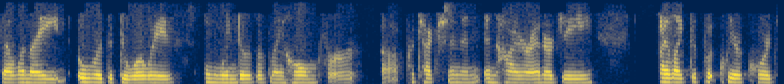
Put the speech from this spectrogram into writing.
selenite over the doorways and windows of my home for uh, protection and, and higher energy. I like to put clear quartz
